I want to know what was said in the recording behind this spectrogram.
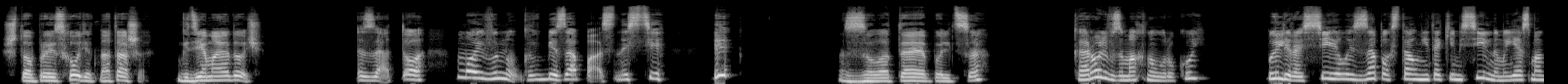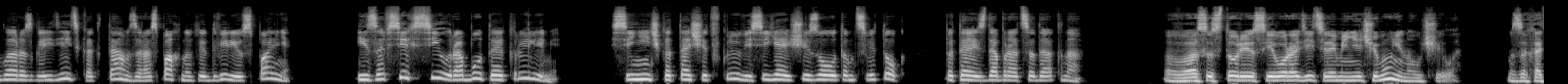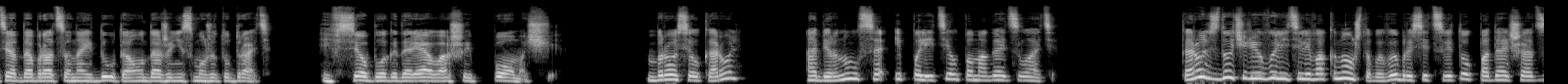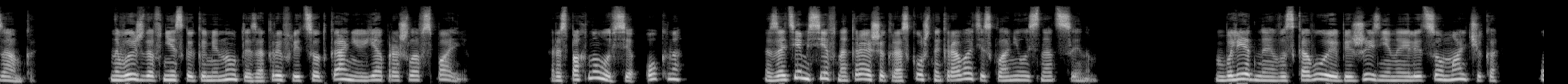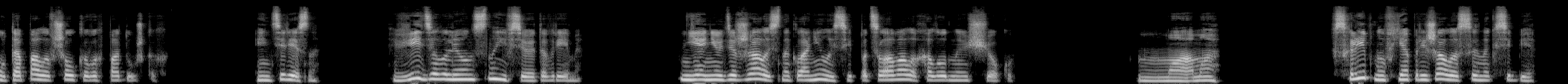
«Что происходит, Наташа? Где моя дочь?» «Зато мой внук в безопасности. Ик!» «Золотая пыльца?» Король взмахнул рукой. Пыль рассеялась, запах стал не таким сильным, и я смогла разглядеть, как там, за распахнутой дверью спальни, изо всех сил, работая крыльями, синичка тащит в клюве сияющий золотом цветок, пытаясь добраться до окна. «Вас история с его родителями ничему не научила? Захотят добраться найдут, а он даже не сможет удрать. И все благодаря вашей помощи». Бросил король, обернулся и полетел помогать Злате. Король с дочерью вылетели в окно, чтобы выбросить цветок подальше от замка. Выждав несколько минут и закрыв лицо тканью, я прошла в спальню. Распахнула все окна, затем, сев на краешек роскошной кровати, склонилась над сыном. Бледное, восковое, безжизненное лицо мальчика утопало в шелковых подушках. Интересно, видел ли он сны все это время? Я не удержалась, наклонилась и поцеловала холодную щеку. «Мама!» Всхлипнув, я прижала сына к себе.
